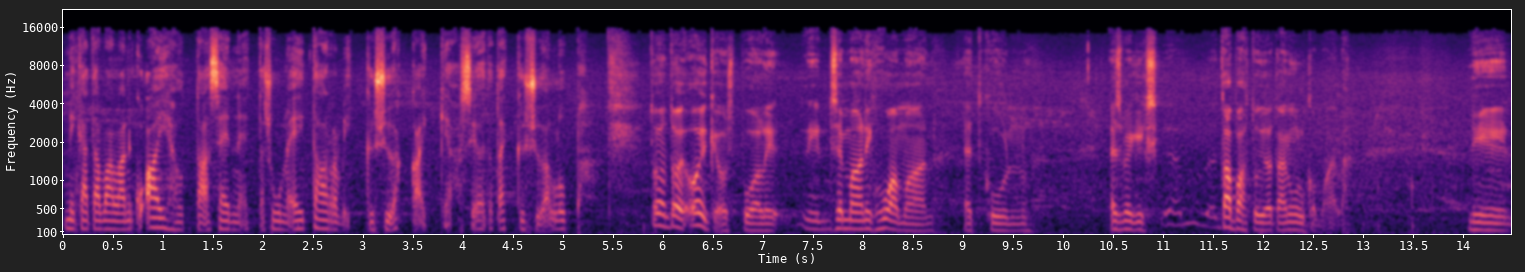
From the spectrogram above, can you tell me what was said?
Mikä tavallaan niin kuin aiheuttaa sen, että sun ei tarvi kysyä kaikkia asioita tai kysyä lupaa. Toi on toi oikeuspuoli, niin sen mä niin huomaan, että kun esimerkiksi tapahtuu jotain ulkomailla, niin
